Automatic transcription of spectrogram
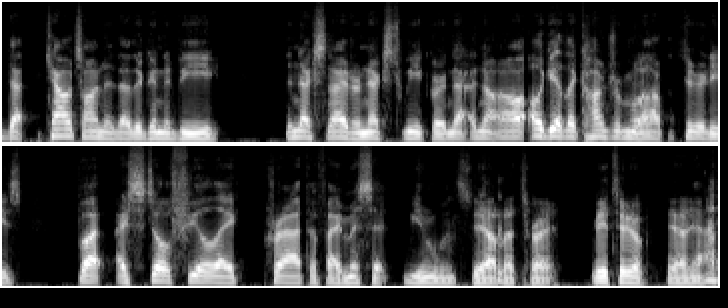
that count on it that they're going to be the next night or next week or ne- no, I'll, I'll get like hundred more opportunities. But I still feel like crap if I miss it. You know, yeah, that's right. Me too. Yeah, Yeah.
